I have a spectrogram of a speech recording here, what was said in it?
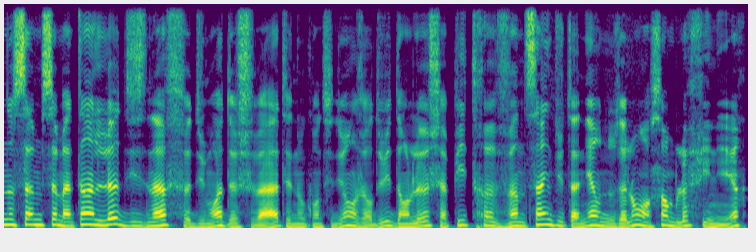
nous sommes ce matin le 19 du mois de Shvat et nous continuons aujourd'hui dans le chapitre 25 du Tania où nous allons ensemble le finir,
